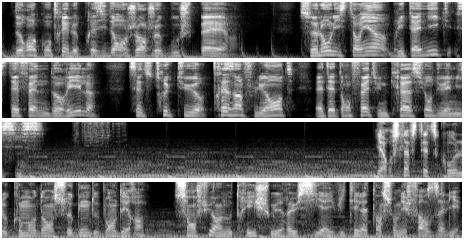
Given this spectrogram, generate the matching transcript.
de rencontrer le président George Bush père. Selon l'historien britannique Stephen Doril, cette structure très influente était en fait une création du MI6. Yaroslav Stetsko, le commandant en second de Bandera, s'enfuit en Autriche où il réussit à éviter l'attention des forces alliées.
